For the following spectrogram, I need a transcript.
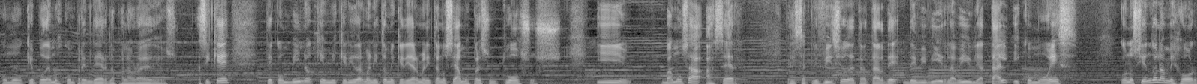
como que podemos comprender la palabra de Dios. Así que te convino que mi querido hermanito, mi querida hermanita, no seamos presuntuosos y vamos a hacer el sacrificio de tratar de, vivir la Biblia tal y como es, conociéndola mejor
